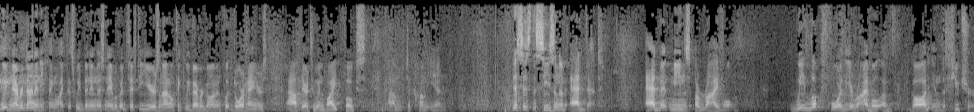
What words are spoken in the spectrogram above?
we've never done anything like this. We've been in this neighborhood 50 years, and I don't think we've ever gone and put door hangers out there to invite folks um, to come in. This is the season of Advent. Advent means arrival we look for the arrival of God in the future.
